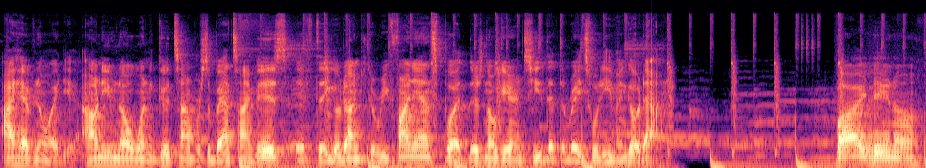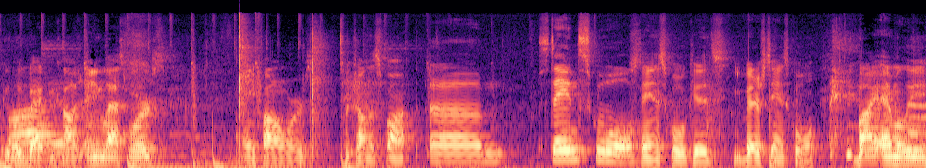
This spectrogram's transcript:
I have no idea. I don't even know when a good time versus a bad time is. If they go down, you can refinance, but there's no guarantee that the rates would even go down. Bye, Dana. Good luck back in college. Any last words? Any final words? Put you on the spot. Um, stay in school. Stay in school, kids. You better stay in school. Bye, Emily.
